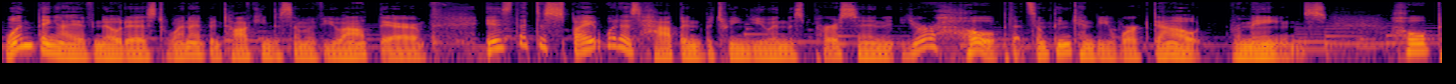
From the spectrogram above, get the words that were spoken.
One thing I have noticed when I've been talking to some of you out there is that despite what has happened between you and this person, your hope that something can be worked out remains. Hope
